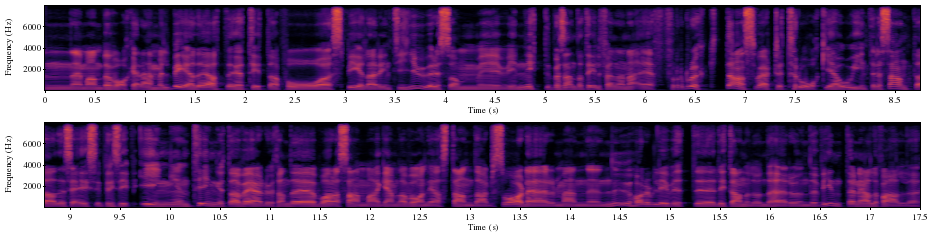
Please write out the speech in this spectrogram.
när man bevakar MLB, det är att eh, titta på spelarintervjuer som vid 90% av tillfällena är fruktansvärt tråkiga och ointressanta. Det sägs i princip ingenting utav värde, utan det är bara samma gamla vanliga standardsvar där, men eh, nu har det blivit lite annorlunda här under vintern i alla fall.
